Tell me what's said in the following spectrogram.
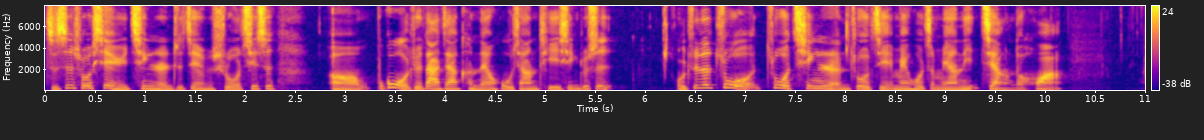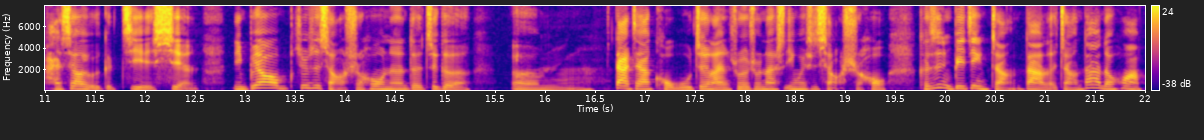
只是说限于亲人之间说。其实，呃，不过我觉得大家可能要互相提醒，就是。我觉得做做亲人、做姐妹或怎么样，你讲的话还是要有一个界限。你不要就是小时候呢的这个，嗯，大家口无遮拦说一说，那是因为是小时候。可是你毕竟长大了，长大的话，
